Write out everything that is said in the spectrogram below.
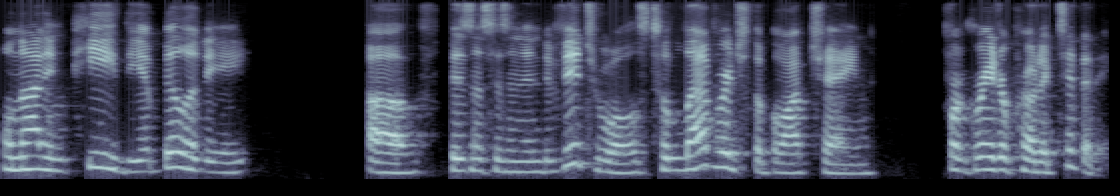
will not impede the ability of businesses and individuals to leverage the blockchain for greater productivity.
